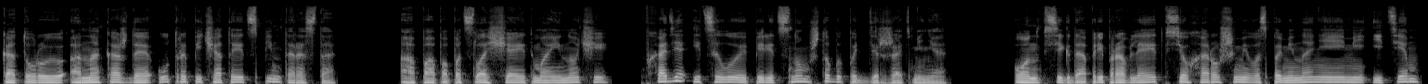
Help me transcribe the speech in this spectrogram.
которую она каждое утро печатает с Пинтереста, а папа подслащает мои ночи, входя и целуя перед сном, чтобы поддержать меня. Он всегда приправляет все хорошими воспоминаниями и тем,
